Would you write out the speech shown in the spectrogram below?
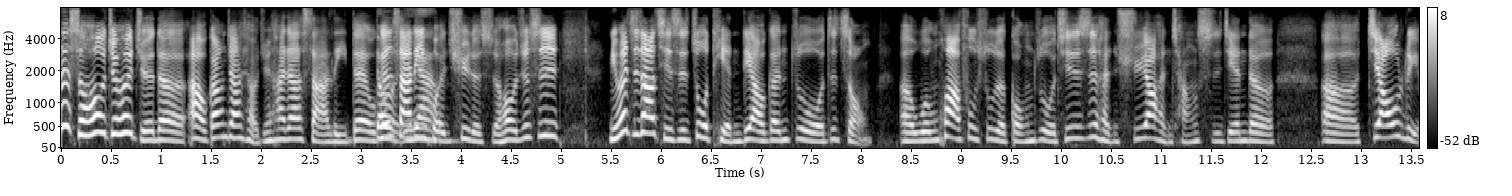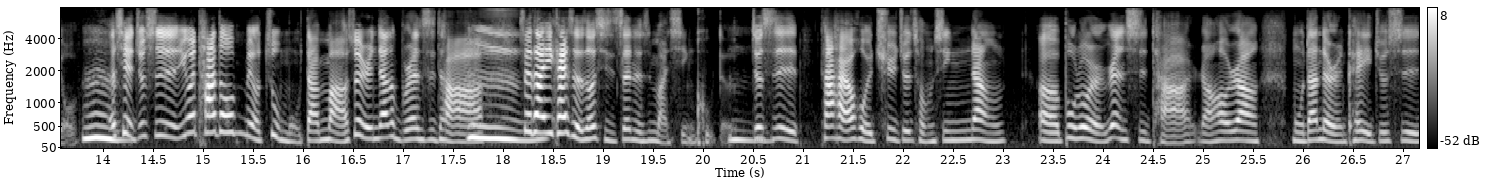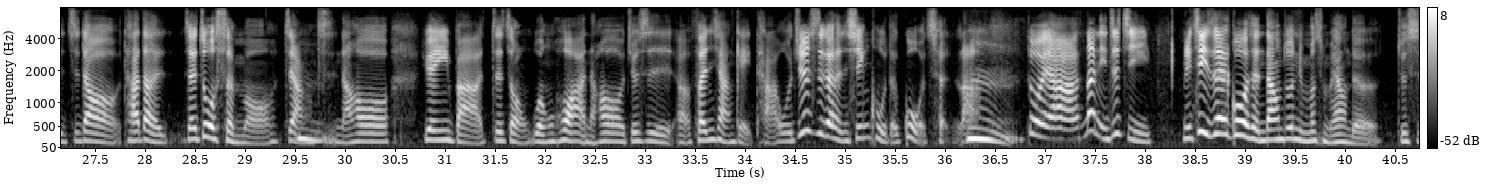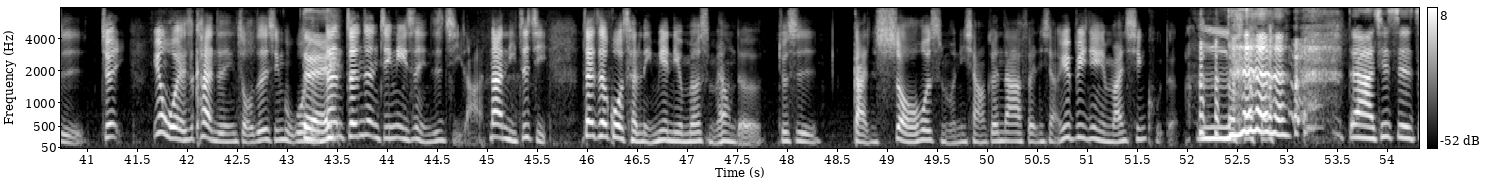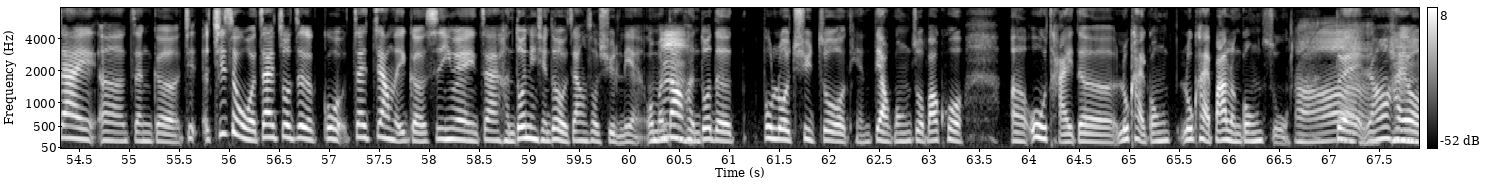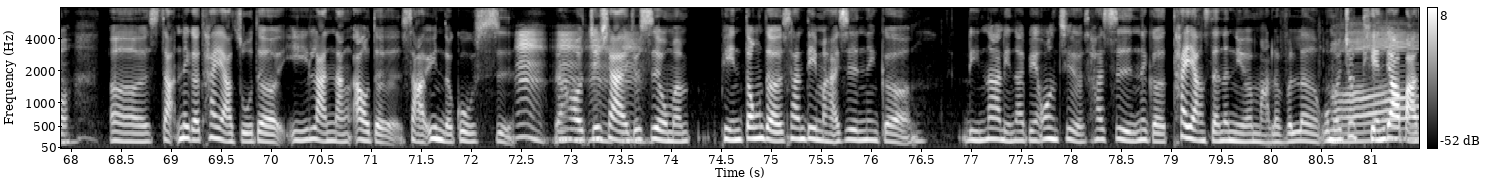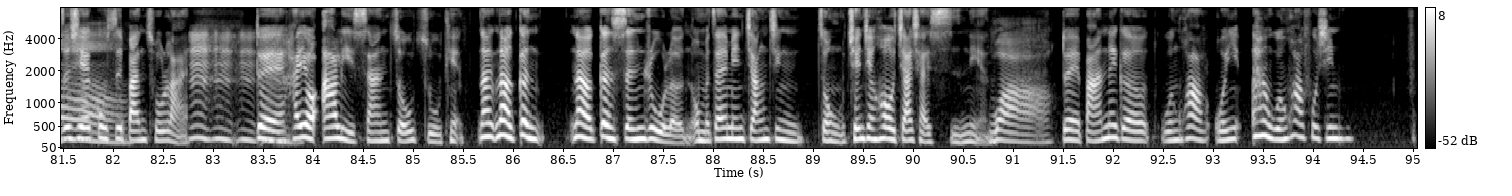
那时候就会觉得啊，我刚刚叫小军，他叫莎莉，对，我跟莎莉回去的时候，就是你会知道，其实做填调跟做这种呃文化复苏的工作，其实是很需要很长时间的呃交流，嗯，而且就是因为他都没有住牡丹嘛，所以人家都不认识他，嗯，所以他一开始的时候其实真的是蛮辛苦的，嗯，就是他还要回去就重新让。呃，部落人认识他，然后让牡丹的人可以就是知道他到底在做什么这样子，嗯、然后愿意把这种文化，然后就是呃分享给他。我觉得是个很辛苦的过程啦。嗯，对啊。那你自己，你自己在过程当中，你有没有什么样的就是就因为我也是看着你走这些辛苦过程，但真正经历是你自己啦。那你自己在这个过程里面，你有没有什么样的就是？感受或者什么，你想要跟大家分享？因为毕竟也蛮辛苦的。嗯，对啊，其实在，在呃整个，其其实我在做这个过，在这样的一个，是因为在很多年前都有这样受训练。我们到很多的部落去做填调工作，嗯、包括呃雾台的卢凯公、卢凯巴伦公主，哦、对，然后还有、嗯、呃撒那个泰雅族的宜兰南澳的撒运的故事，嗯，然后接下来就是我们屏东的三地们，还是那个。里那里那边忘记了，她是那个太阳神的女儿马勒弗勒，我们就填掉把这些故事搬出来。嗯嗯嗯，对，还有阿里山邹族田，那那更那更深入了。我们在那边将近总前前后加起来十年。哇，对，把那个文化文 文化复兴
